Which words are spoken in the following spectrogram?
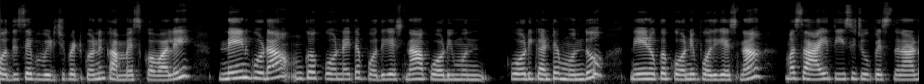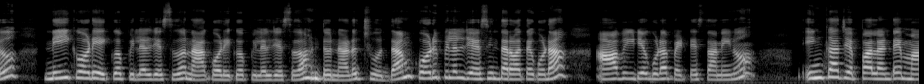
కొద్దిసేపు విడిచిపెట్టుకొని కమ్మేసుకోవాలి. నేను కూడా ఇంకో కోడిని అయితే పొదిగేసిన. ఆ కోడి ముందు కోడి కంటే ముందు నేను ఒక కోడిని పొదిగేసిన. మా సాయి తీసి చూపిస్తున్నాడు. నీ కోడి ఎక్కువ పిల్లలు చేస్తుందో నా కోడి ఎక్కువ పిల్లలు చేస్తుందో అంటున్నాడు. చూద్దాం. కోడి పిల్లలు చేసిన తర్వాత కూడా ఆ వీడియో కూడా పెట్టేస్తాను నేను. ఇంకా చెప్పాలంటే మా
